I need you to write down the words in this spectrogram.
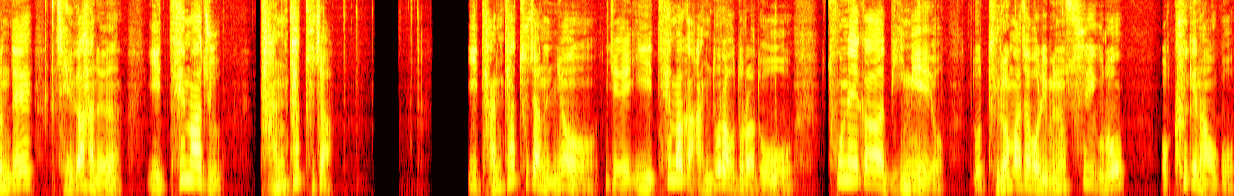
그런데 제가 하는 이 테마주 단타 투자. 이 단타 투자는요 이제 이 테마가 안 돌아오더라도 손해가 미미해요. 또 들어맞아 버리면 수익으로 어, 크게 나오고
